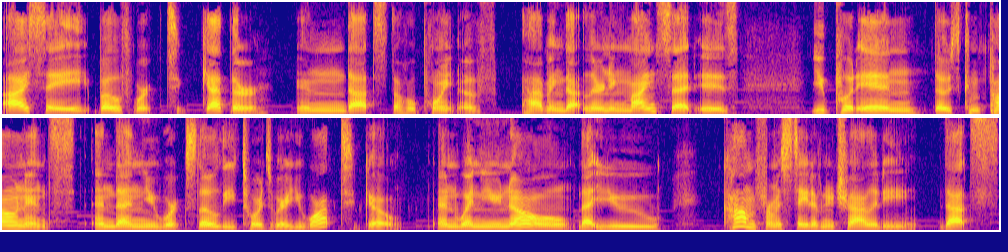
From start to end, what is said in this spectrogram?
I say both work together, and that's the whole point of having that learning mindset is you put in those components and then you work slowly towards where you want to go. And when you know that you come from a state of neutrality, that's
